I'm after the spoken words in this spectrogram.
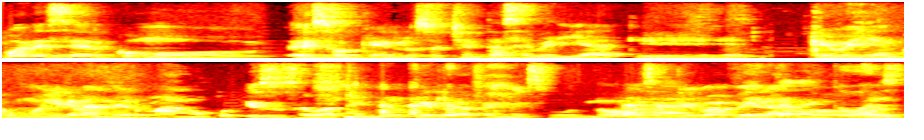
puede ser como eso que en los 80 se veía que, que veían como el gran hermano, porque eso se va a convertir la FEMESUD, ¿no? o sea, que va a ver a todos.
